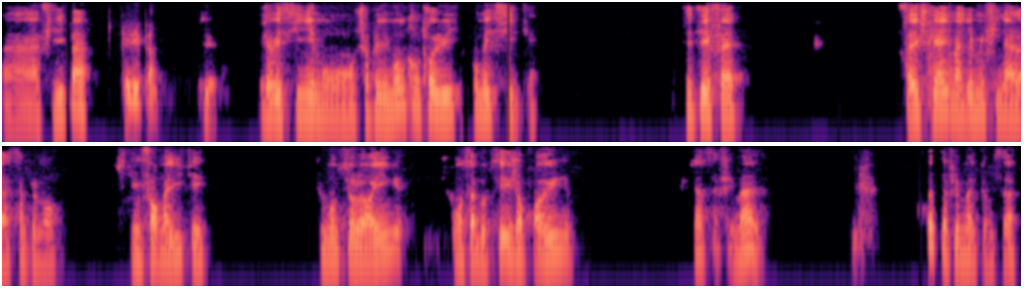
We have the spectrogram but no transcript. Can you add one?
un Philippin. Philippin. J'avais signé mon champion du monde contre lui au Mexique. C'était fait. Il fallait que je gagne ma demi-finale, là, simplement. C'était une formalité. Je monte sur le ring, commence à boxer, j'en prends une. Putain, ça fait mal. Pourquoi ça fait mal comme ça?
